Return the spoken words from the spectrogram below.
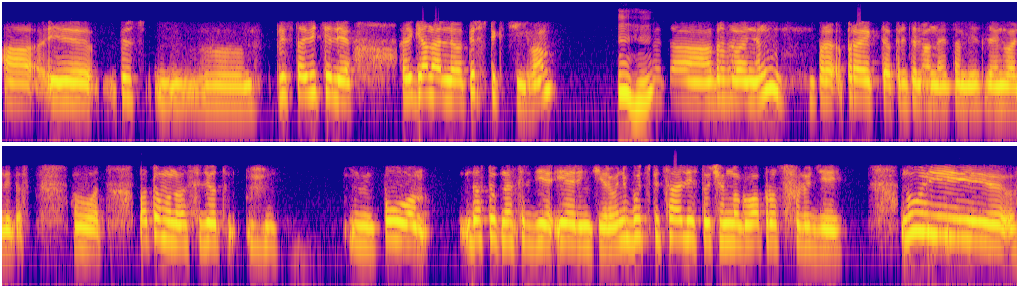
А, и представители регионального перспектива, Угу. Это образование, ну, про проекты определенные там есть для инвалидов. Вот. Потом у нас идет по доступной среде и ориентированию. Будет специалист, очень много вопросов у людей. Ну и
